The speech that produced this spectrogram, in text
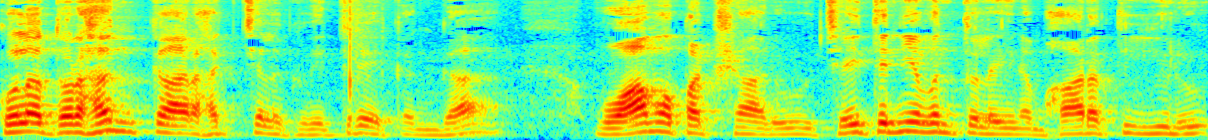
కుల దురహంకార హత్యలకు వ్యతిరేకంగా వామపక్షాలు చైతన్యవంతులైన భారతీయులు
